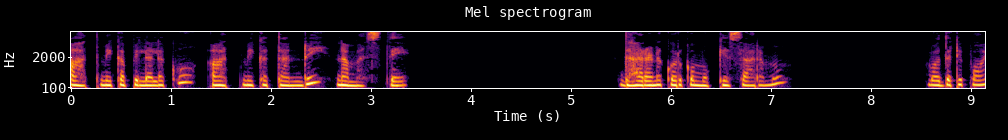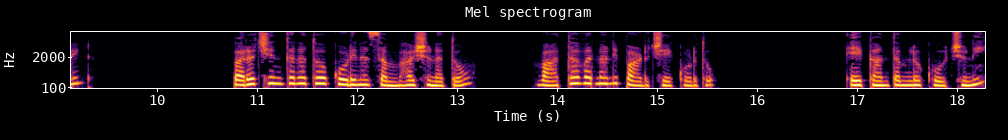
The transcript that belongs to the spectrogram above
ఆత్మిక పిల్లలకు ఆత్మిక తండ్రి నమస్తే. ధారణ కొరకు ముఖ్య సారము. మొదటి పాయింట్ పరచింతనతో కూడిన సంభాషణతో వాతావరణాన్ని పాడు చేయకూడదు. ఏకాంతంలో కూర్చుని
